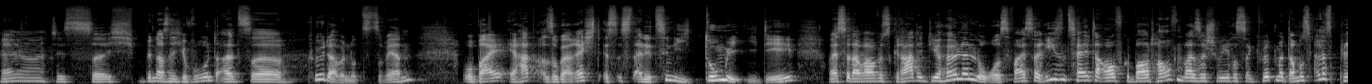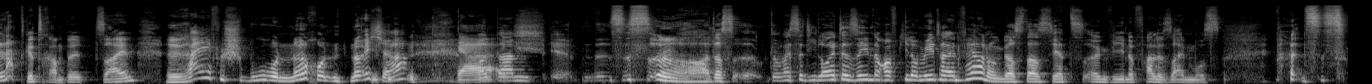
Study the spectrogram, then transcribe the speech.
Ja, ja, das, äh, ich bin das nicht gewohnt, als äh, Köder benutzt zu werden. Wobei, er hat sogar recht, es ist eine ziemlich dumme Idee. Weißt du, da war bis gerade die Hölle los. Weißt du, Riesenzelte aufgebaut, haufenweise schweres Equipment, da muss alles platt getrampelt sein. Reifenspuren noch und nöcher. ja. Und dann, äh, es ist, oh, das, weißt du, die Leute sehen doch auf Kilometer Entfernung, dass das jetzt irgendwie eine Falle sein muss. Das ist,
